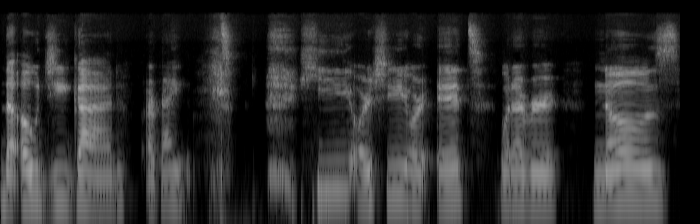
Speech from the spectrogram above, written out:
the OG God, all right? he or she or it, whatever, knows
